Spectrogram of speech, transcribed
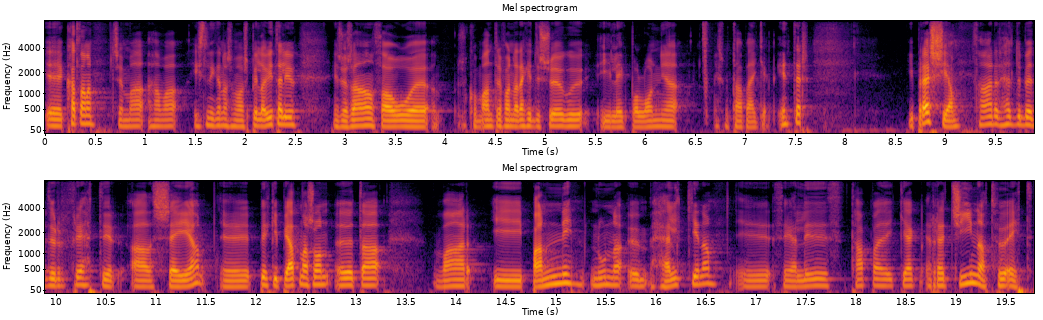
uh, kallana sem hafa íslendingarna sem hafa spilað á Ítalju eins og ég sagði þá kom Andri Fannar ekkert í sögu í leik Bologna sem tapaði gegn Inter Í Brescia, þar er heldur betur fréttir að segja. Uh, Birki Bjarnason auðvitað var í banni núna um helgina uh, þegar liðið tapaði gegn Regina 2-1.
